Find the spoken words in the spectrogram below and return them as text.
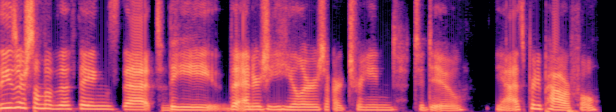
these are some of the things that the the energy healers are trained to do. Yeah, it's pretty powerful.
